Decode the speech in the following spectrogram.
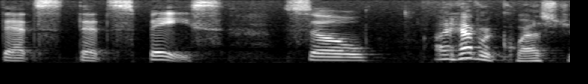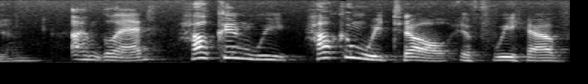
that that space. So I have a question. I'm glad. How can we how can we tell if we have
